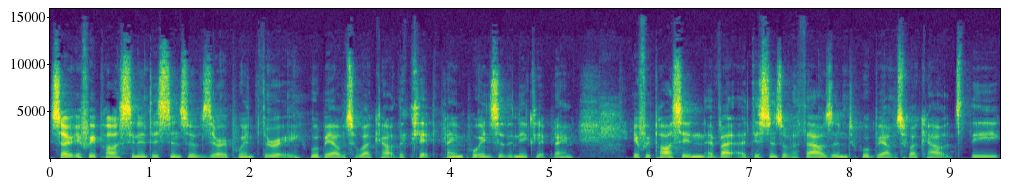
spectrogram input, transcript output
So if we pass in a distance of 0.3 we'll be able to work out the clip plane points of the near clip plane. If we pass in a, a distance of 1000 we'll be able to work out the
